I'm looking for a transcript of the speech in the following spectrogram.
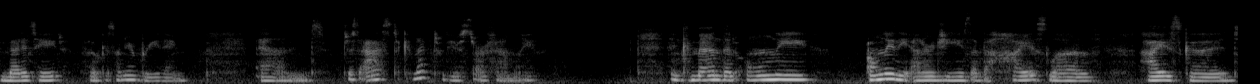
meditate, focus on your breathing, and just ask to connect with your star family and command that only only the energies of the highest love, highest good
